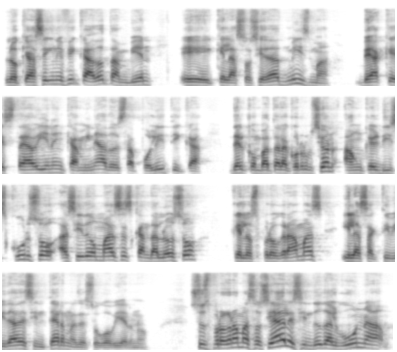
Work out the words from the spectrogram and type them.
lo que ha significado también eh, que la sociedad misma vea que está bien encaminado esta política del combate a la corrupción, aunque el discurso ha sido más escandaloso que los programas y las actividades internas de su gobierno. Sus programas sociales, sin duda alguna,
